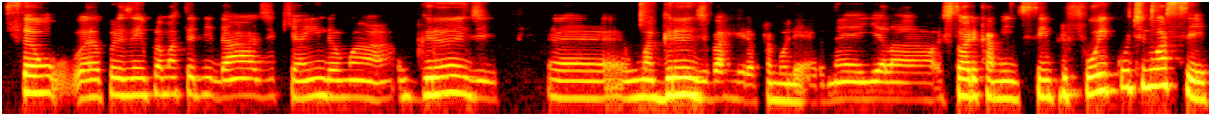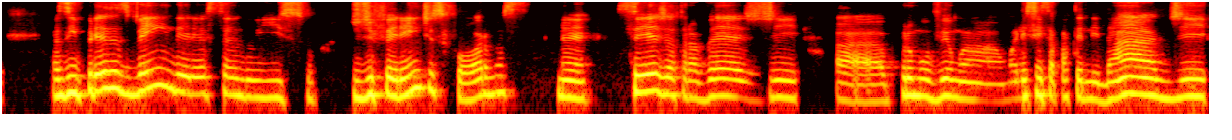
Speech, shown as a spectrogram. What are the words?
são, uh, por exemplo, a maternidade, que ainda é uma um grande, é, uma grande barreira para a mulher, né? E ela historicamente sempre foi e continua a ser. As empresas vêm endereçando isso de diferentes formas, né? Seja através de promover uma, uma licença paternidade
